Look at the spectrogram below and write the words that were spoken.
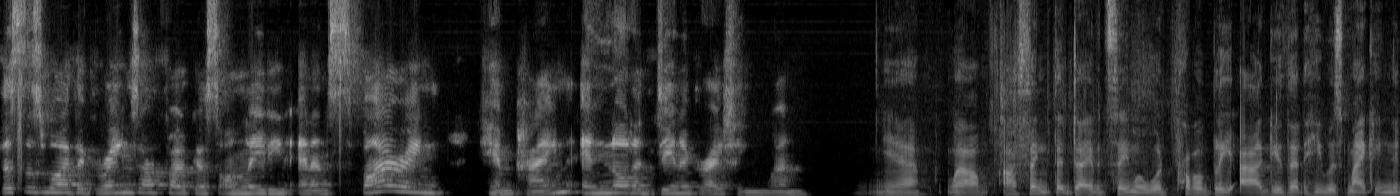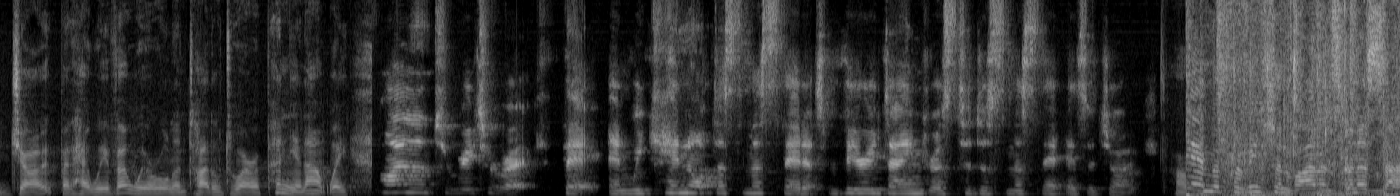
this is why the Greens are focused on leading an inspiring campaign and not a denigrating one. Yeah, well, I think that David Seymour would probably argue that he was making a joke, but however, we're all entitled to our opinion, aren't we? Violent rhetoric, that, and we cannot dismiss that. It's very dangerous to dismiss that as a joke. I am a prevention violence minister,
